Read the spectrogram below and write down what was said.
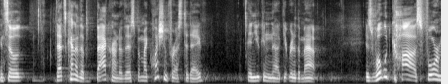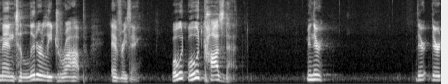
And so that's kind of the background of this. But my question for us today, and you can uh, get rid of the map, is what would cause four men to literally drop everything? What would, what would cause that? I mean, they're, they're, they're,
